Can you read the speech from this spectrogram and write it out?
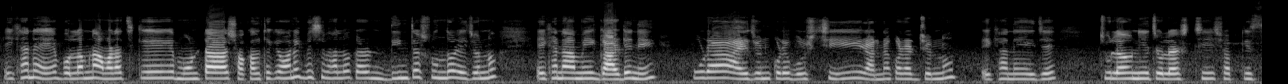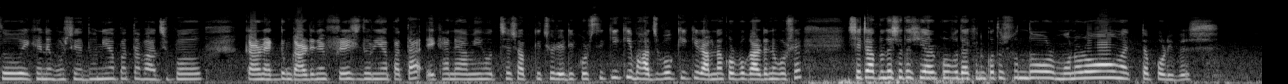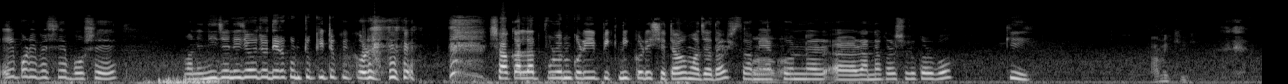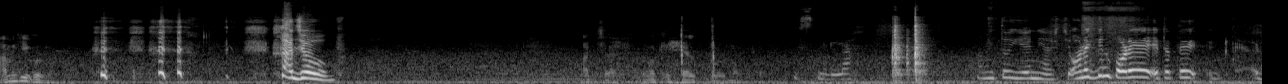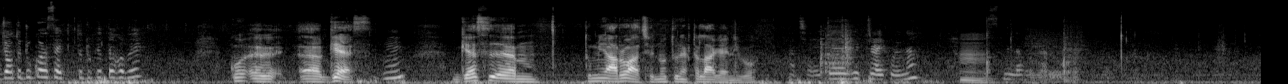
এইখানে বললাম না, আমার আজকে মনটা সকাল থেকে অনেক বেশি ভালো, কারণ দিনটা সুন্দর, এই জন্য এখানে আমি গার্ডেনে পুরা আয়োজন করে বসছি রান্না করার জন্য। এখানে এই যে চুলাও নিয়ে চলে আসছি সব কিছু এখানে বসে ধনিয়া পাতা ভাজবো, কারণ একদম গার্ডেনের ফ্রেশ ধনিয়া পাতা। এখানে আমি হচ্ছে সব কিছু রেডি করছি। কি কি ভাজবো, কি কি রান্না করব গার্ডেনে বসে, সেটা আপনাদের সাথে শেয়ার করব। দেখেন কত সুন্দর, মনোরম একটা পরিবেশ। এই পরিবেশে বসে মানে নিজে নিজেও যদি এরকম টুকি টুকি করে সকালাত পূরণ করি পিকনিক করি সেটাও মজাদার। সো আমি এখন রান্না করা শুরু করব। কি? আমি কি? আমি কি করব? আজব। আচ্ছা তোমাকে হেল্প করব। বিসমিল্লাহ। আমি তো ইয়ে নিয়ে আসছি। অনেকদিন পরে এটাতে যতটুকু আছে ততটুকুতে হবে। গ্যাস। হুম? গ্যাস তুমি আরও আছে নতুন একটা লাগাই নিব। এটা ট্রাই করি না।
